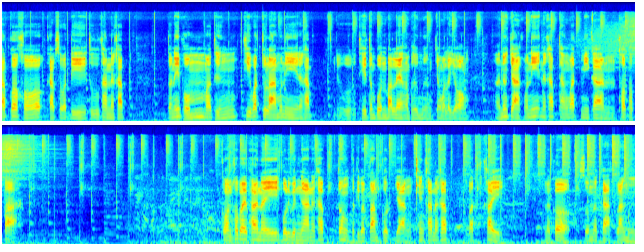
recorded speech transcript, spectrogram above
ครับก็ขอกราบสวัสดีทุกทท่านนะครับ ตอนนี้ผมมาถึงที่วัดจุฬามณีนะครับ อยู่ที่ตำบลบ้านแรงอำเภอเมืองจังหวัดระยอง เนื่องจากวันนี้นะครับทางวัดมีการทอดพระป่า ก่อนเข้าไปภายในบริเวณงานนะครับ ต้องปฏิบัติตามกฎอย่างเคร่งครัดนะครับ วัดไข้ แล้วก็สวมหน้ากากล้างมือ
